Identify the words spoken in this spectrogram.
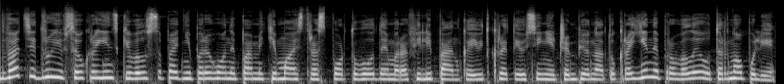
22-й всеукраїнські велосипедні перегони пам'яті майстра спорту Володимира Філіпенка і відкритий осінній чемпіонат України провели у Тернополі.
